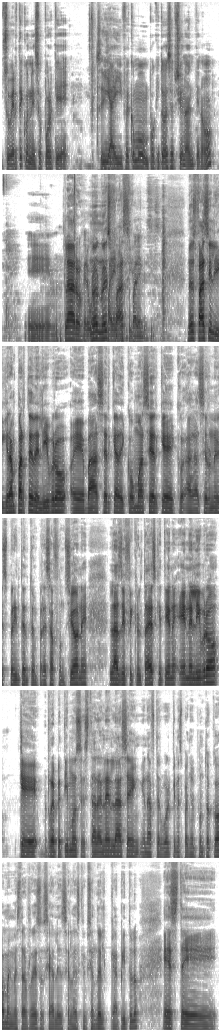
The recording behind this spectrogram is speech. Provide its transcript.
suerte con eso porque... Y ahí fue como un poquito decepcionante, ¿no? Eh, claro, pero no, no es fácil. Paréntesis. No es fácil y gran parte del libro eh, va acerca de cómo hacer que hacer un sprint en tu empresa funcione, las dificultades que tiene. En el libro que repetimos, estará el enlace en, afterworkenespañol.com, en nuestras redes sociales, en la descripción del capítulo. Este,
